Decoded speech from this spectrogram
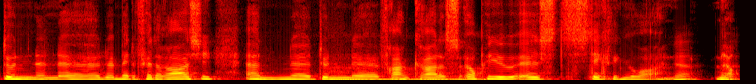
toen eh, met de federatie. En eh, toen eh, Frank Raddes ophield, is stichting geworden. Ja. Ja.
